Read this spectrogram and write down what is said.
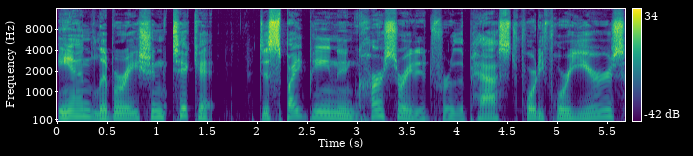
and Liberation ticket. Despite being incarcerated for the past 44 years,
